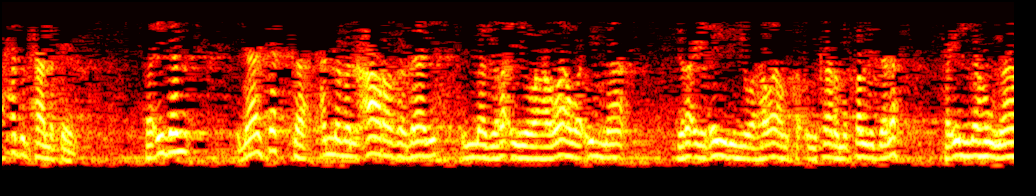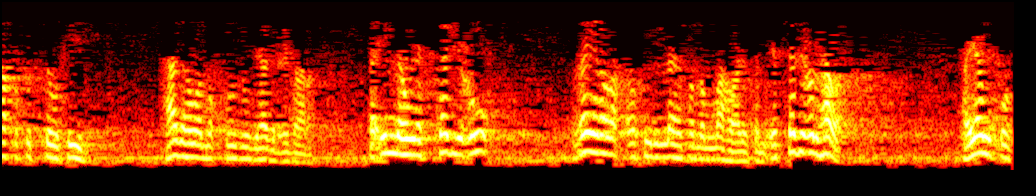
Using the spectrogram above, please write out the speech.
أحد الحالتين. فاذا لا شك أن من عارض ذلك إما برأيه وهواه وإما برأي غيره وهواه إن كان مقلدا له فإنه ناقص التوحيد. هذا هو المقصود بهذه العبارة. فإنه يتبع غير رسول الله صلى الله عليه وسلم يتبع الهوى. فينقص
